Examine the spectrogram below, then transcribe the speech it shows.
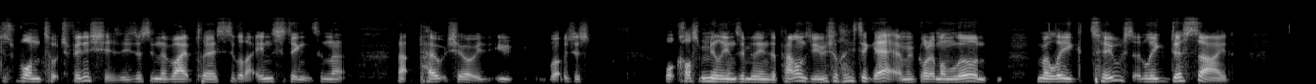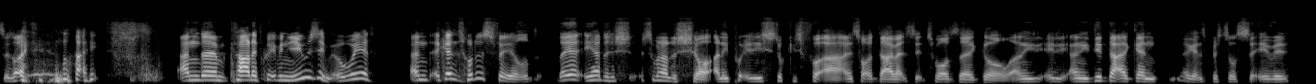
just one touch finishes. He's just in the right place. He's got that instinct and that that poacher. What was just what costs millions and millions of pounds usually to get, and we've got him on loan from a League Two, a League Deux side. So like, like and um, Cardiff couldn't even use him. It was weird. And against Huddersfield, they he had a someone had a shot, and he put he stuck his foot out and sort of directed it towards their goal, and he, he and he did that again against Bristol City. With,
